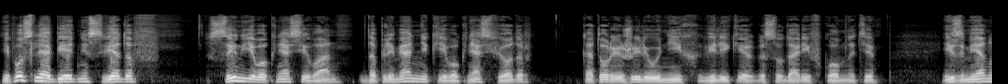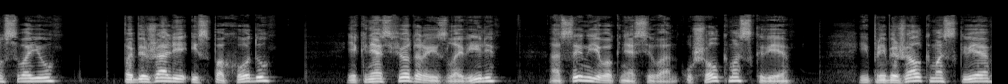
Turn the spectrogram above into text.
И после обедни Сведов, сын его князь Иван, да племянник его князь Федор, которые жили у них, великих государей, в комнате, измену свою, побежали из походу, и князь Федора изловили, а сын его, князь Иван, ушел к Москве, и прибежал к Москве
